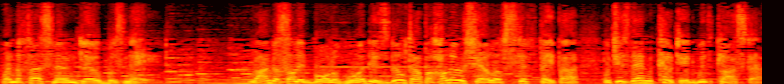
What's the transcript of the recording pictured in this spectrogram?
when the first known globe was made. Round a solid ball of wood is built up a hollow shell of stiff paper, which is then coated with plaster.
